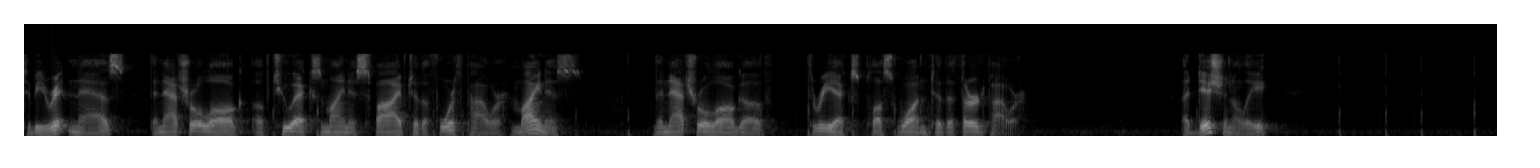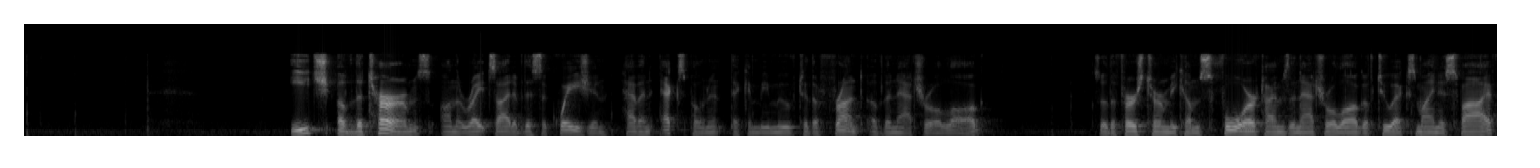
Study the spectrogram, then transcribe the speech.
to be written as the natural log of 2x minus 5 to the fourth power minus the natural log of 3x plus 1 to the third power. Additionally, Each of the terms on the right side of this equation have an exponent that can be moved to the front of the natural log. So the first term becomes 4 times the natural log of 2x minus 5,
